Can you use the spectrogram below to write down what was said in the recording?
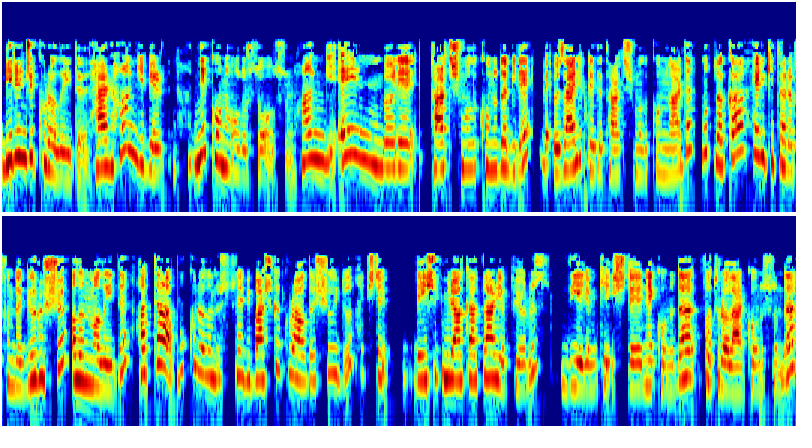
birinci kuralıydı. Herhangi bir ne konu olursa olsun hangi en böyle tartışmalı konuda bile ve özellikle de tartışmalı konularda mutlaka her iki tarafında görüşü alınmalıydı. Hatta bu kuralın üstüne bir başka kural da şuydu. İşte değişik mülakatlar yapıyoruz diyelim ki işte ne konuda faturalar konusunda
